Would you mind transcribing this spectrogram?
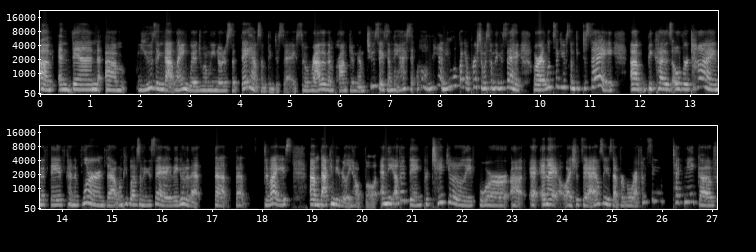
Um, and then um, using that language when we notice that they have something to say. So rather than prompting them to say something, I say, Oh man, you look like a person with something to say, or it looks like you have something to say. Um, because over time, if they've kind of learned that when people have something to say, they go to that, that, that device, um, that can be really helpful. And the other thing, particularly for, uh, and I, I should say, I also use that verbal referencing technique of,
